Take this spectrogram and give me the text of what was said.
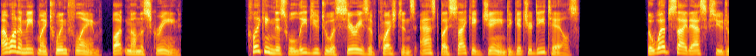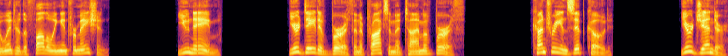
I want to meet my twin flame button on the screen. Clicking this will lead you to a series of questions asked by Psychic Jane to get your details. The website asks you to enter the following information You name, your date of birth and approximate time of birth, country and zip code, your gender,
